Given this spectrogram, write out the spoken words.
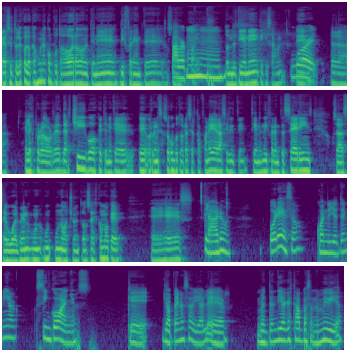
Pero si tú le colocas una computadora donde tiene diferentes, o sea, PowerPoint, donde tiene que quizás un, eh, Word, la- el explorador de, de archivos, que tiene que eh, organizar su computadora de cierta manera, si ti- tienen diferentes settings, o sea, se vuelven un, un, un 8. Entonces, como que es... claro. Por eso, cuando yo tenía cinco años, que yo apenas sabía leer, no entendía qué estaba pasando en mi vida,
